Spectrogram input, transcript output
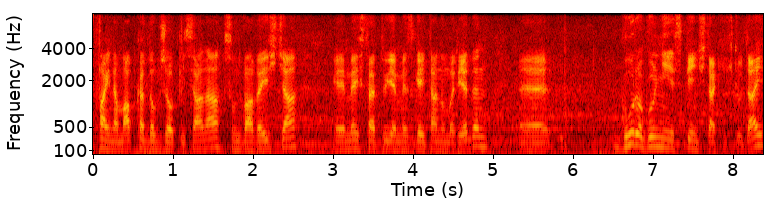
fajna mapka, dobrze opisana. Są dwa wejścia. E, My startujemy z gate'a numer jeden. E, Gór ogólnie jest pięć takich tutaj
